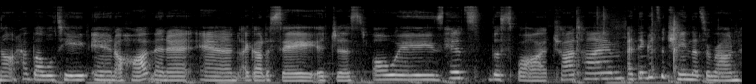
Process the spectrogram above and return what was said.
Not had bubble tea in a hot minute and I gotta say it just always hits the spot. Chatime, I think it's a chain that's around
